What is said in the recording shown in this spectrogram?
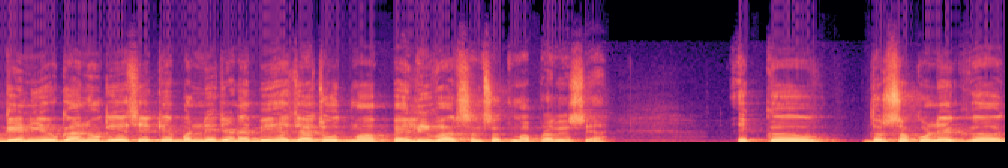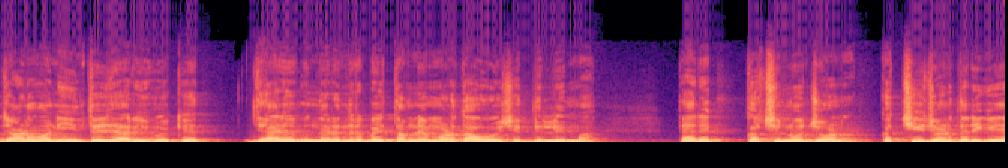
અગેન યોગાનુયોગ એ છે કે બંને જણા બે હજાર ચૌદમાં પહેલીવાર સંસદમાં પ્રવેશ્યા. એક દર્શકોને એક જાણવાની ઇંતજારી હોય કે જ્યારે નરેન્દ્રભાઈ તમને મળતા હોય છે દિલ્હીમાં, ત્યારે કચ્છનો જણ, કચ્છી જણ તરીકે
